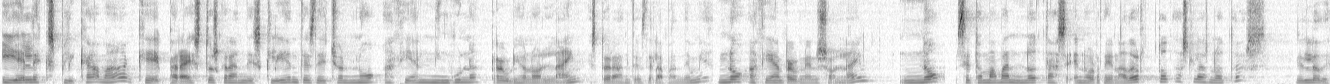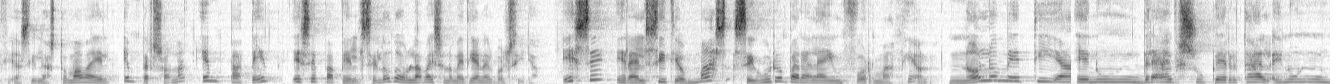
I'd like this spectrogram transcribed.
Y él explicaba que para estos grandes clientes, de hecho, no hacían ninguna reunión online, esto era antes de la pandemia, no hacían reuniones online, no se tomaban notas en ordenador, todas las notas, él lo decía, si las tomaba él en persona, en papel, ese papel se lo doblaba y se lo metía en el bolsillo. Ese era el sitio más seguro para la información. No lo metía en un drive super tal, en un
